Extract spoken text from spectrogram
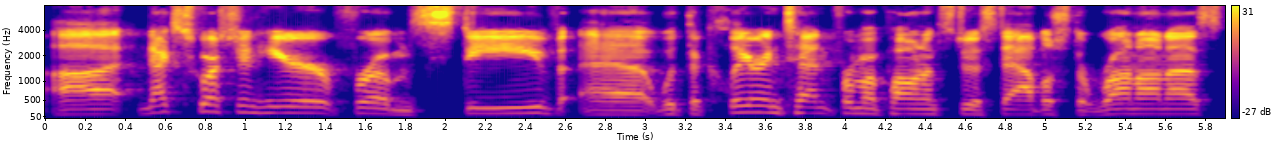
Uh, next question here from Steve. Uh, with the clear intent from opponents to establish the run on us,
